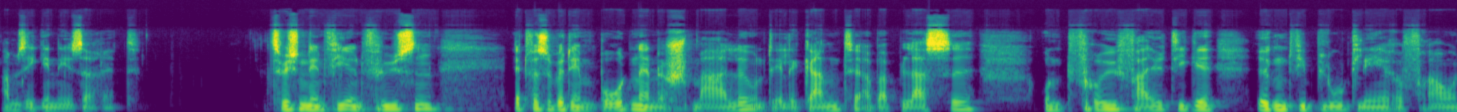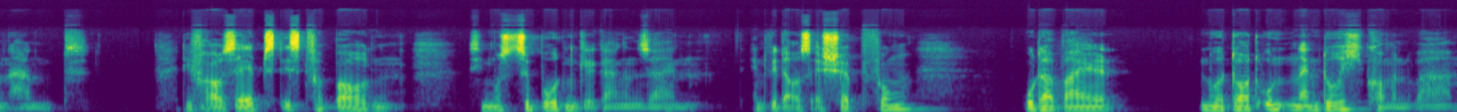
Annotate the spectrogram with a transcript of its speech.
am See Genezareth. Zwischen den vielen Füßen, etwas über dem Boden, eine schmale und elegante, aber blasse und frühfaltige, irgendwie blutleere Frauenhand. Die Frau selbst ist verborgen, sie muss zu Boden gegangen sein, entweder aus Erschöpfung oder weil nur dort unten ein Durchkommen war.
